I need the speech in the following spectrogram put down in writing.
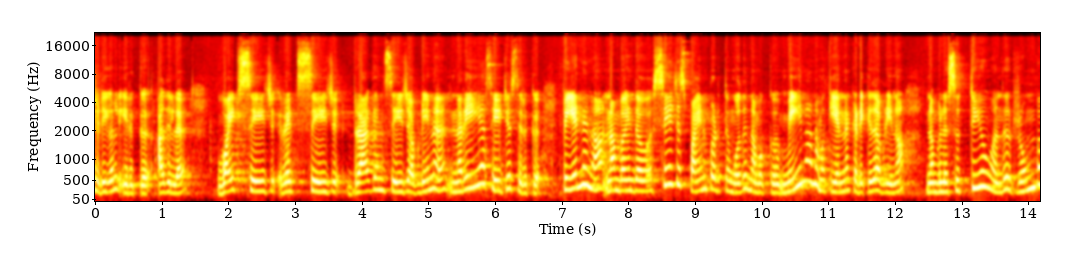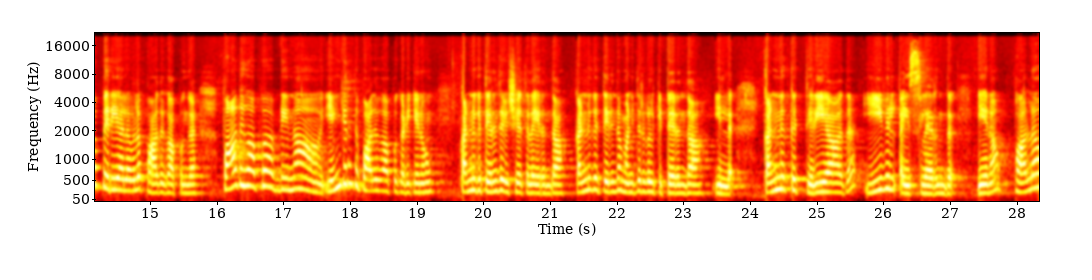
செடிகள் இருக்குது அதில் white sage red sage dragon sage அப்படின்னு நிறைய சேஜஸ் இருக்குது இப்போ என்னென்னா நம்ம இந்த சேஜஸ் பயன்படுத்தும் போது நமக்கு மெயினாக நமக்கு என்ன கிடைக்குது அப்படின்னா நம்மளை சுற்றியும் வந்து ரொம்ப பெரிய அளவில் பாதுகாப்புங்க. பாதுகாப்பு அப்படின்னா எங்கேருந்து பாதுகாப்பு கிடைக்கணும்? கண்ணுக்கு தெரிஞ்ச விஷயத்தில் இருந்தா கண்ணுக்கு தெரிந்த மனிதர்கள் கிட்ட இருந்தா இல்லை. கண்ணுக்கு தெரியாத ஈவில் ஐஸ்ல இருந்து. ஏன்னா பல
